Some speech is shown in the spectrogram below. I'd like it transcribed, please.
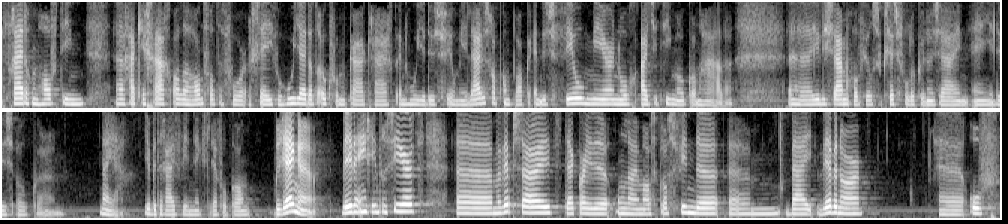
Vrijdag om half tien uh, ga ik je graag alle handvatten voor geven. Hoe jij dat ook voor elkaar krijgt. En hoe je dus veel meer leiderschap kan pakken. En dus veel meer nog uit je team ook kan halen. Uh, jullie samen gewoon veel succesvoller kunnen zijn. En je dus ook, uh, nou ja, je bedrijf weer next level kan brengen. Ben je erin geïnteresseerd? Mijn website, daar kan je de online masterclass vinden um, bij webinar. of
